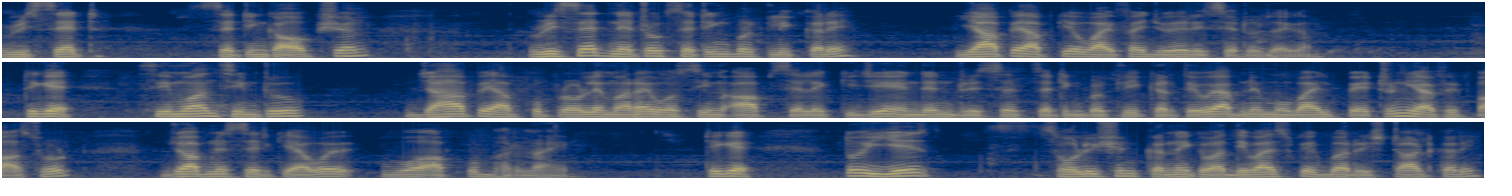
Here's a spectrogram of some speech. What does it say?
रिसेट सेटिंग का ऑप्शन रिसेट नेटवर्क सेटिंग पर क्लिक करें. यहाँ पे आपके वाईफाई जो है रिसेट हो जाएगा. ठीक है? सिम वन सिम टू जहाँ पे आपको प्रॉब्लम आ रहा है, वो सिम आप सेलेक्ट कीजिए एंड देन रिसेट सेटिंग पर क्लिक करते हुए अपने मोबाइल पैटर्न या फिर पासवर्ड जो आपने सेट किया हुआ है, वो आपको भरना है. ठीक है? तो ये सॉल्यूशन करने के बाद डिवाइस को एक बार रिस्टार्ट करें.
